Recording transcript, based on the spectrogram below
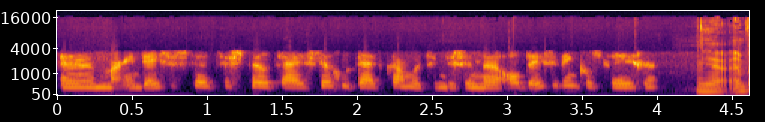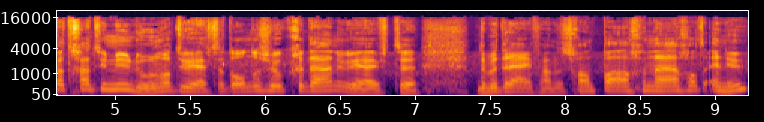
Uh, maar in deze speeltijd, speelgoedtijd kwamen we toen dus in uh, al deze winkels tegen. Ja, en wat gaat u nu doen? Want u heeft het onderzoek gedaan. U heeft uh, de bedrijven aan de schandpaal genageld. En nu?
